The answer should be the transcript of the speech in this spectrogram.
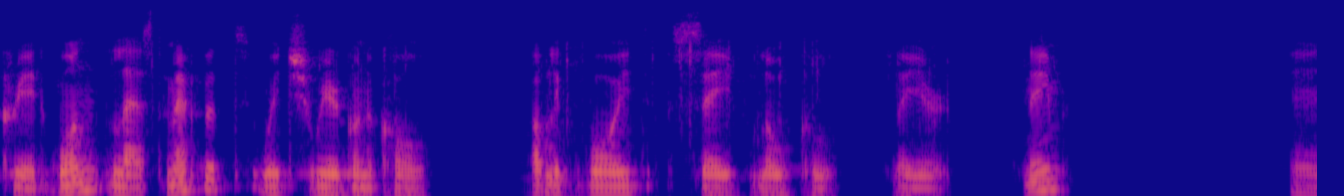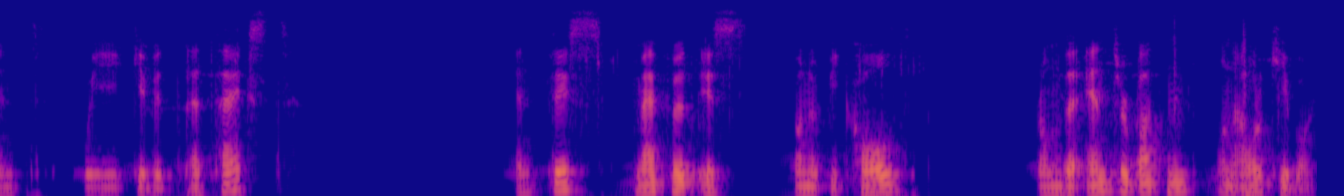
create one last method which we're gonna call public void save local player name. And we give it a text. And this method is gonna be called from the enter button on our keyboard.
